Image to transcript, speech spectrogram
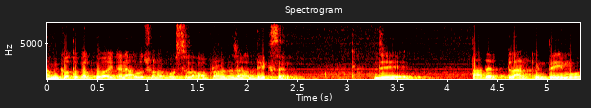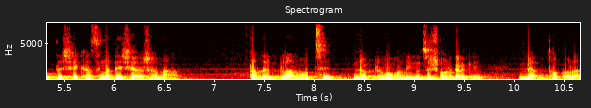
আমি গতকালকে এটা নিয়ে আলোচনা করছিলাম, আপনারা হয়তো যারা দেখছেন, যে তাদের প্ল্যান কিন্তু এই মুহূর্তে শেখ হাসিনা দেশে আসা না। তাদের প্ল্যান হচ্ছে ডক্টর মোহাম্মদ ইউনুসের সরকারকে ব্যর্থ করা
